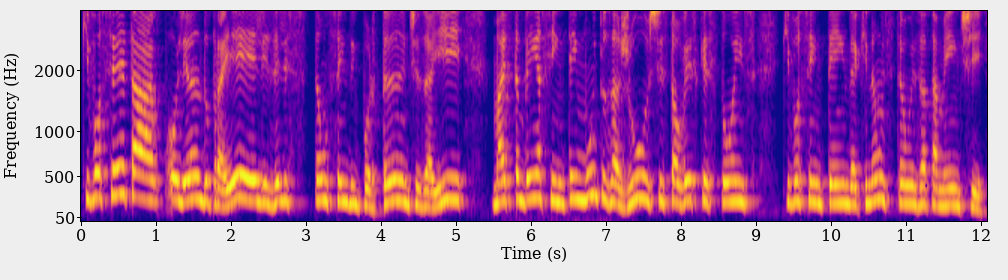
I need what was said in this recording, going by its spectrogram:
que você está olhando para eles, eles estão sendo importantes aí, mas também assim, tem muitos ajustes, talvez questões que você entenda que não estão exatamente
